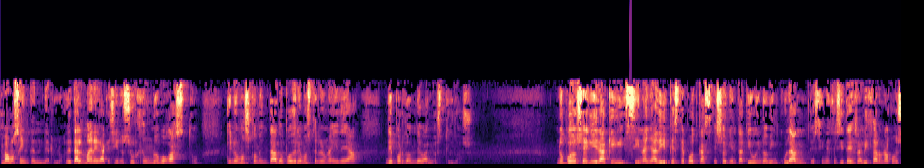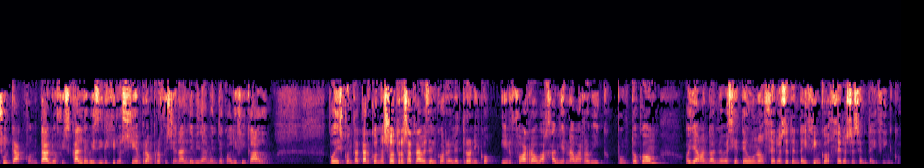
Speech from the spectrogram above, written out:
Vamos a entenderlo. De tal manera que si nos surge un nuevo gasto que no hemos comentado, podremos tener una idea de por dónde van los tiros. No puedo seguir aquí sin añadir que este podcast es orientativo y no vinculante. Si necesitáis realizar una consulta contable o fiscal, debéis dirigiros siempre a un profesional debidamente cualificado. Podéis contactar con nosotros a través del correo electrónico info arroba o llamando al 971 075 065.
